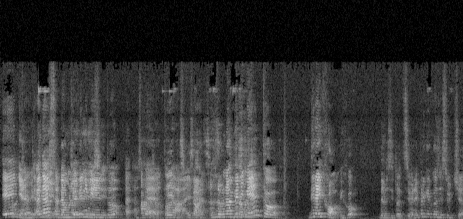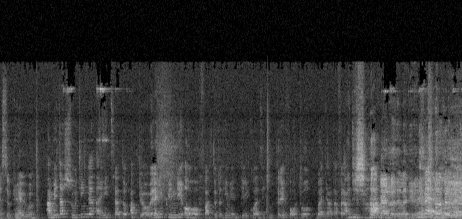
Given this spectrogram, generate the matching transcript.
E Ok, niente, quindi adesso abbiamo un che avvenimento. Eh, aspetta, Ah, dai. scusate. Un avvenimento direi comico della situazione. Perché cosa è successo? Prego. A metà shooting ha iniziato a piovere, quindi ho fatto praticamente quasi tutte le foto bagnata fradicia. Bello della diretta. Bello, bello.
